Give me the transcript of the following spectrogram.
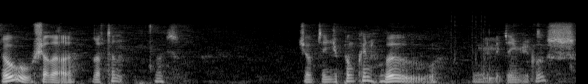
Oh, shot that lieutenant. Nice. Job danger pumpkin. Whoa. Bit danger close.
